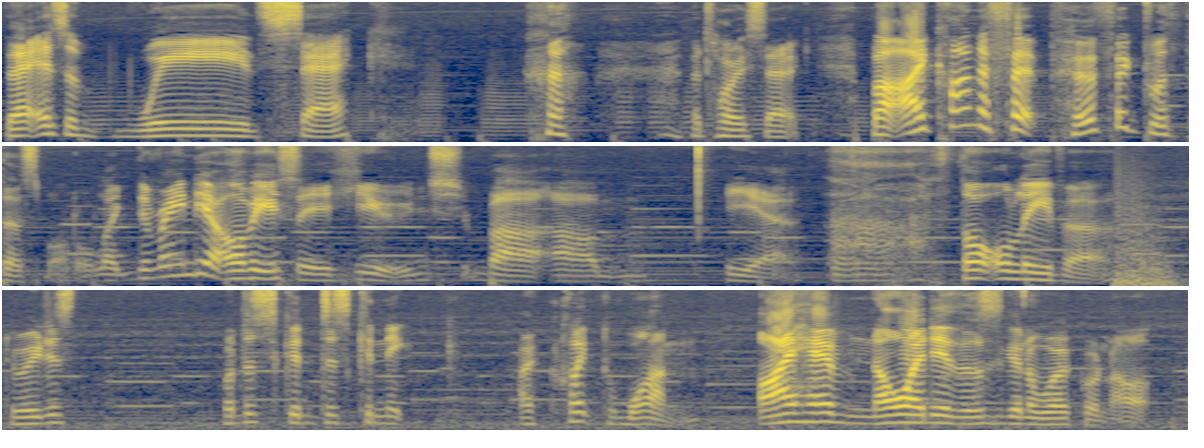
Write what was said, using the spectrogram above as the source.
that is a weird sack. a toy sack. But I kind of fit perfect with this model. Like, the reindeer obviously are huge, but, um, yeah. Uh, throttle lever. Do we just... What does disconnect? I clicked one. I have no idea this is going to work or not.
